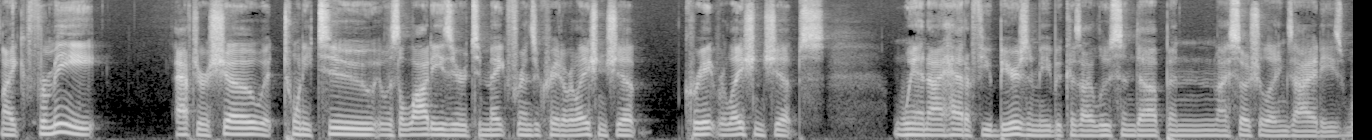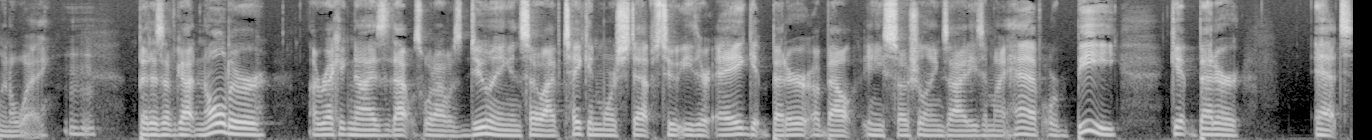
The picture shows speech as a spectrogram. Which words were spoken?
Like for me, after a show at 22, it was a lot easier to make friends and create a relationship, create relationships when I had a few beers in me because I loosened up and my social anxieties went away. hmm But as I've gotten older, I recognize that was what I was doing. And so I've taken more steps to either A, get better about any social anxieties I might have, or B, get better at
